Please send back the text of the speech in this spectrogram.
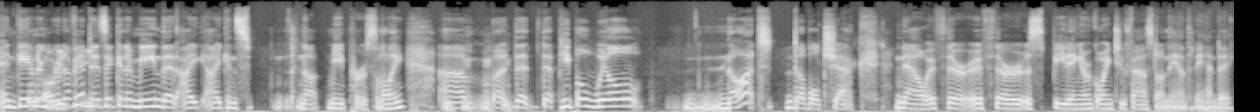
And getting Well, rid of it, is it going to mean that I, I can, not me personally, um, but that, that people will not double check now if they're if they're speeding or going too fast on the Anthony Henday?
